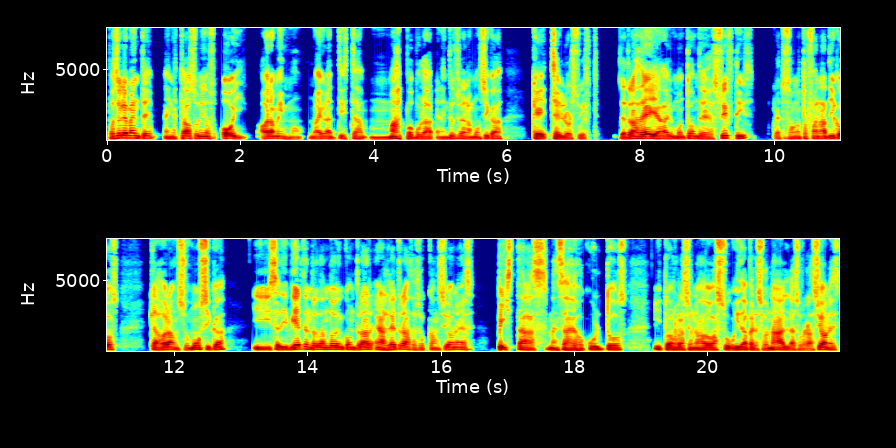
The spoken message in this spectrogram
Posiblemente en Estados Unidos hoy, ahora mismo, no hay un artista más popular en la industria de la música que Taylor Swift. Detrás de ella hay un montón de Swifties, que estos son estos fanáticos que adoran su música y se divierten tratando de encontrar en las letras de sus canciones pistas, mensajes ocultos y todo relacionado a su vida personal, a sus relaciones,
